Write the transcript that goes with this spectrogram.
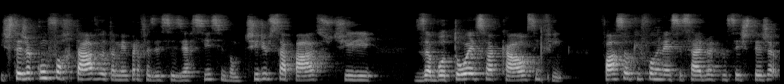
Esteja confortável também para fazer esse exercício, então tire os sapatos, tire, desabotoe a sua calça, enfim, faça o que for necessário para que você esteja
